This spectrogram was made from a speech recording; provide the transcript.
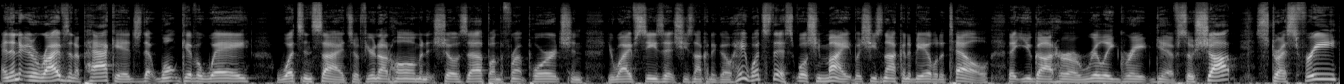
And then it arrives in a package that won't give away what's inside. So if you're not home and it shows up on the front porch and your wife sees it, she's not going to go, hey, what's this? Well, she might, but she's not going to be able to tell that you got her a really great gift. So shop stress free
